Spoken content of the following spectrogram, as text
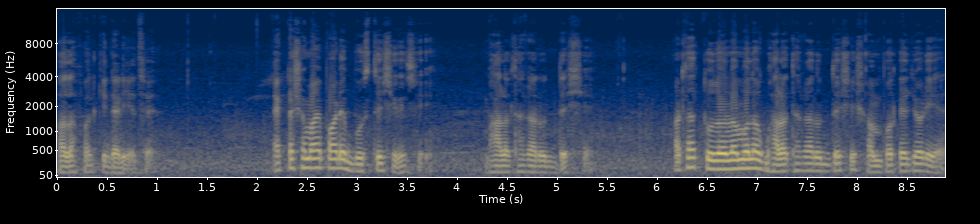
ফলাফল কি দাঁড়িয়েছে? একটা সময় পরে বুঝতে শিখেছি, ভালো থাকার উদ্দেশ্যে। অর্থাৎ তুলনামূলক ভালো থাকার উদ্দেশ্যে সম্পর্কে জড়িয়ে,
